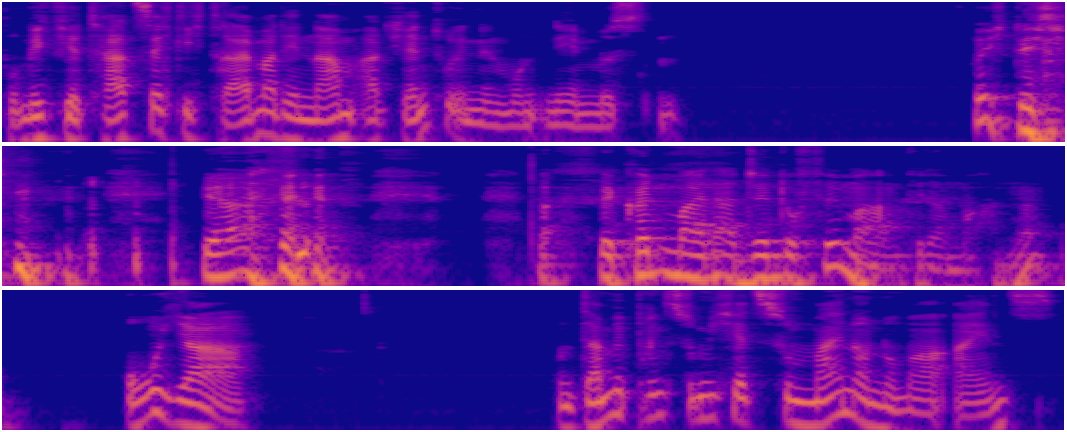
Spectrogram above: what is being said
Womit wir tatsächlich dreimal den Namen Argento in den Mund nehmen müssten. Richtig. ja. Wir könnten mal einen Argento-Filmabend wieder machen, ne? Oh ja. Und damit bringst du mich jetzt zu meiner Nummer eins.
